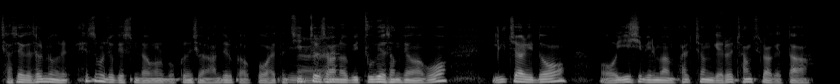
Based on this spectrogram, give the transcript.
자세하게 설명을 했으면 좋겠습니다. 오늘 뭐 그런 시간 안 될 것 같고 하여튼 네. 디지털 산업이 두 배 성장하고 일자리도 어, 21만 8천 개를 창출하겠다.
